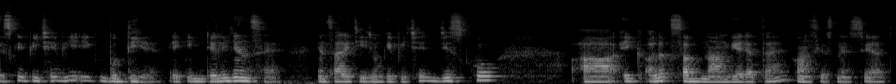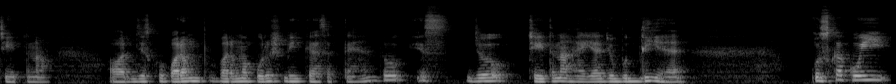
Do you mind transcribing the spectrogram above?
इसके पीछे भी एक बुद्धि है एक इंटेलिजेंस है इन सारी चीज़ों के पीछे जिसको आ, एक अलग शब्द नाम दिया जाता है कॉन्सियसनेस या चेतना। और जिसको परम परम पुरुष भी कह सकते हैं। तो इस जो चेतना है या जो बुद्धि है उसका कोई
